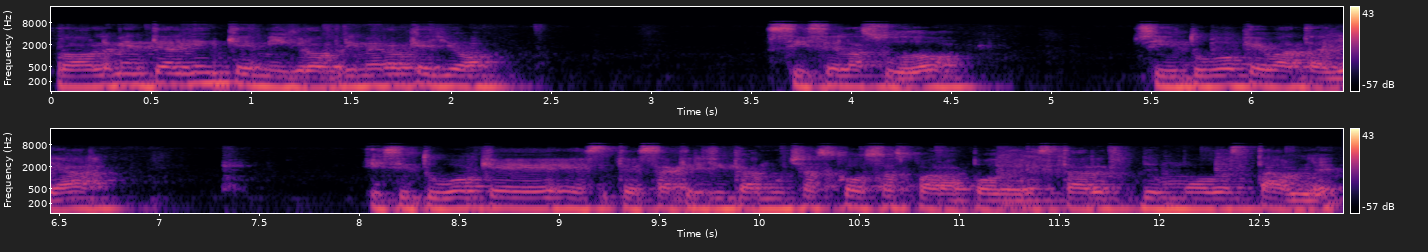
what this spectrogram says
Probablemente alguien que emigró primero que yo, sí se la sudó, sí tuvo que batallar y sí tuvo que este, sacrificar muchas cosas para poder estar de un modo estable,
